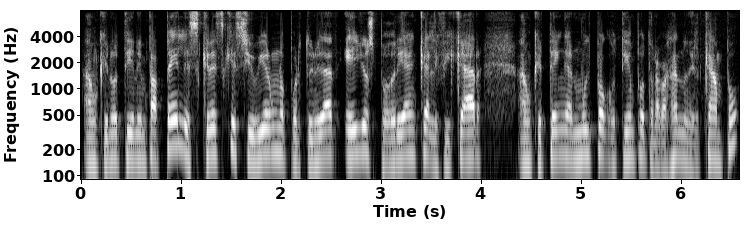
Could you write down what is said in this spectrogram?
aunque no tienen papeles. ¿Crees que si hubiera una oportunidad ellos podrían calificar, aunque tengan muy poco tiempo trabajando en el campo?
